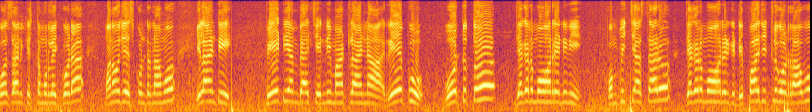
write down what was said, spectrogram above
పోసాని కృష్ణమురళికి కూడా మనం చేసుకుంటున్నాము. ఇలాంటి పేటీఎం బ్యాచ్ ఎన్ని మాట్లాడినా రేపు ఓటుతో జగన్మోహన్ రెడ్డిని పంపించేస్తారు. జగన్మోహన్ రెడ్డికి డిపాజిట్లు కూడా రావు.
